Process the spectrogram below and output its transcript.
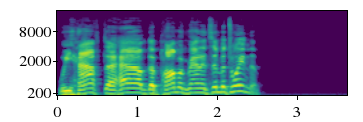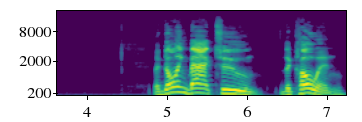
we have to have the pomegranates in between them. But going back to the Cohen,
